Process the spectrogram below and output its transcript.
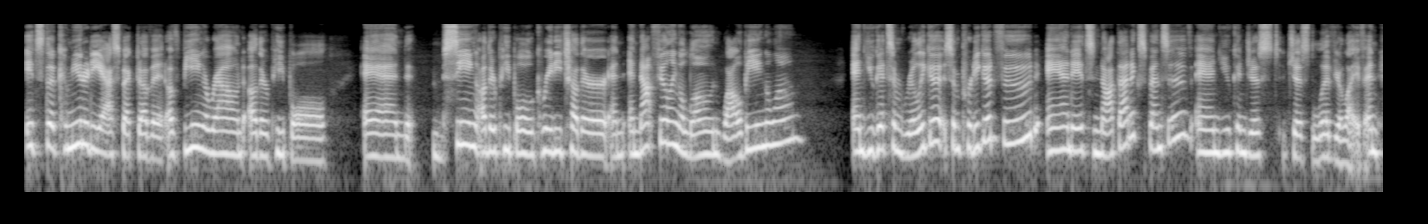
it's the community aspect of it of being around other people and seeing other people greet each other and and not feeling alone while being alone. And you get some really good some pretty good food and it's not that expensive and you can just just live your life. And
